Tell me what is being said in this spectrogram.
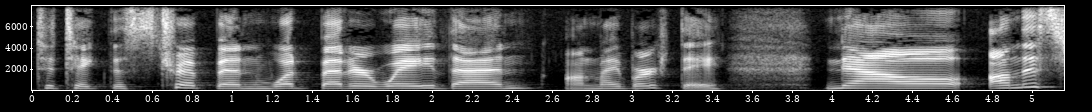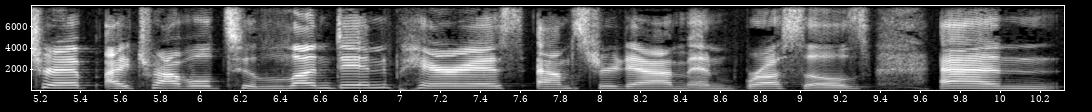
to take this trip and what better way than on my birthday. Now, on this trip, I traveled to London, Paris, Amsterdam, and Brussels. And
